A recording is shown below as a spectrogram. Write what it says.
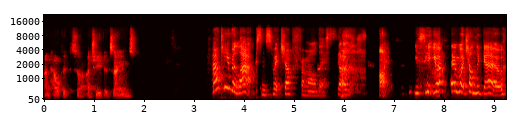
and help it uh, achieve its aims. How do you relax and switch off from all this? you see, you have so much on the go.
